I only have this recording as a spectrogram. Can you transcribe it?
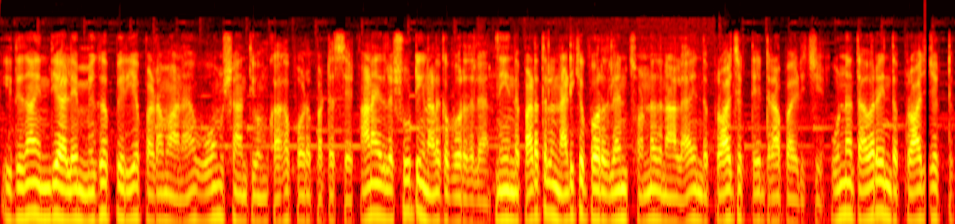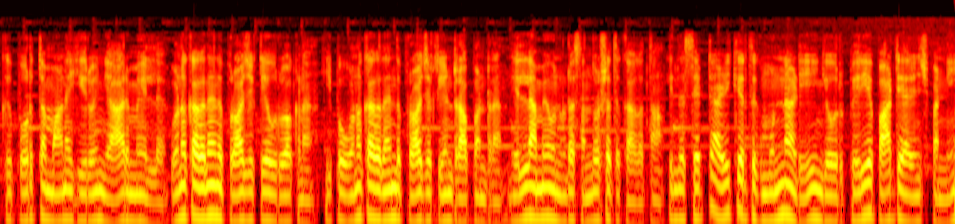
இதுதான் இந்தியாவிலே மிகப்பெரிய படமான ஓம் சாந்தி ஓம்காக போடப்பட்ட செட் ஆனா இதுல ஷூட்டிங் நடக்க போறதில்ல. நீ இந்த படத்துல நடிக்க போறதில்லன்னு சொன்னதுனால இந்த ப்ராஜெக்டே டிராப் ஆயிடுச்சு. உன்னை தவிர இந்த ப்ராஜெக்ட்டுக்கு பொருத்தமான ஹீரோயின் யாருமே இல்ல. உனக்காக தான் இந்த ப்ராஜெக்டே உருவாக்கினேன். இப்போ உனக்காக தான் இந்த ப்ராஜெக்டையும் டிராப் பண்றேன். எல்லாமே உன்னோட சந்தோஷத்துக்காக தான் இந்த செட்டை அழிக்கிறதுக்கு முன்னாடி இங்க ஒரு பெரிய பார்ட்டி அரேஞ்ச் பண்ணி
